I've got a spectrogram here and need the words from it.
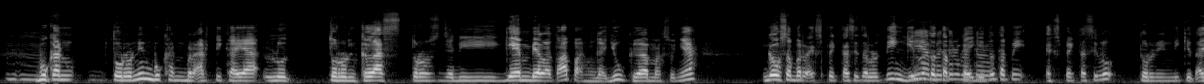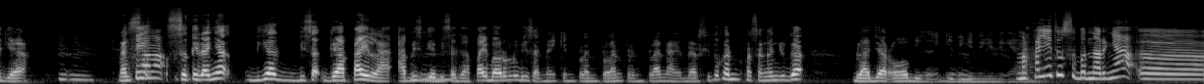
Mm-mm. Bukan turunin bukan berarti kayak lu turun kelas terus jadi gembel atau apa Enggak juga maksudnya nggak usah berekspektasi terlalu tinggi Iya, lu tetap betul, kayak betul. gitu tapi ekspektasi lu turunin dikit aja Mm-mm. nanti Sama- setidaknya dia bisa gapai lah abis dia Mm. bisa gapai baru lu bisa naikin pelan-pelan pelan-pelan nah dari situ kan pasangan juga belajar oh bisa gini Mm. gini gini ya. Makanya itu sebenarnya eh,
